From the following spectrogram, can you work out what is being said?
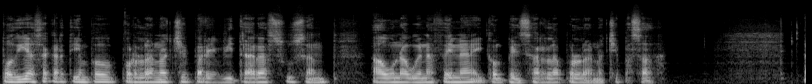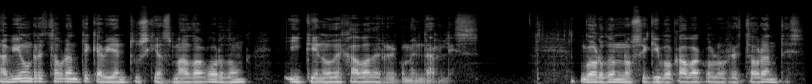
podía sacar tiempo por la noche para invitar a Susan a una buena cena y compensarla por la noche pasada. Había un restaurante que había entusiasmado a Gordon y que no dejaba de recomendarles. Gordon no se equivocaba con los restaurantes.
